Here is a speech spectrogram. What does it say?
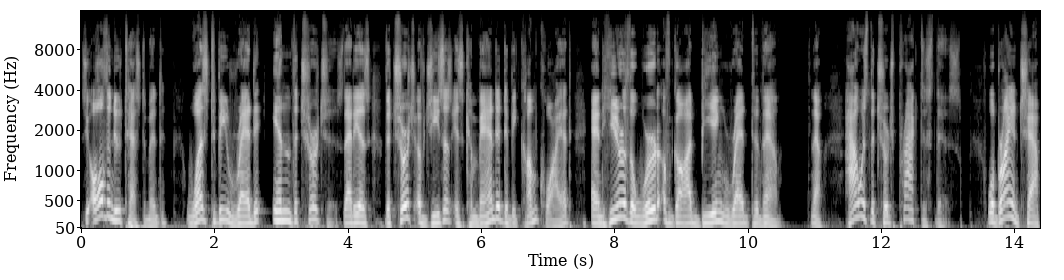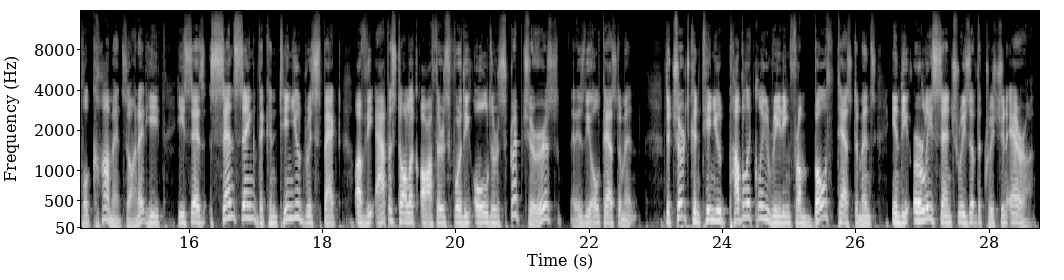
See, all the New Testament was to be read in the churches. That is, the church of Jesus is commanded to become quiet and hear the word of God being read to them. Now, how has the church practiced this? Well, Bryan Chapell comments on it. He, he says, sensing the continued respect of the apostolic authors for the older scriptures, that is, the Old Testament, the church continued publicly reading from both testaments in the early centuries of the Christian era.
